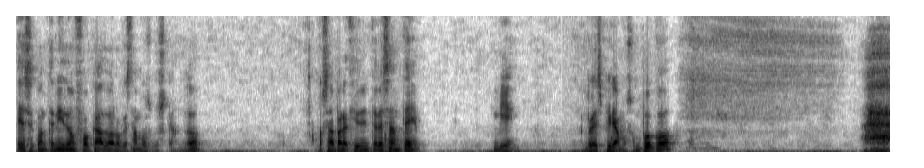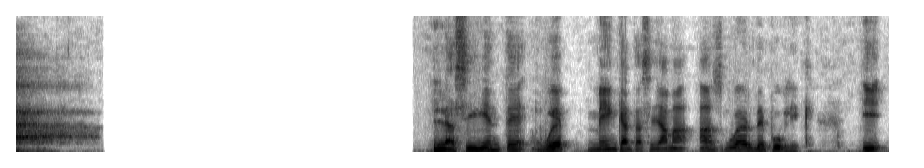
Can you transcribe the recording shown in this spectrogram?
ese contenido enfocado a lo que estamos buscando. ¿Os ha parecido interesante? Bien. Respiramos un poco. La siguiente web me encanta, se llama Answer the Public y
